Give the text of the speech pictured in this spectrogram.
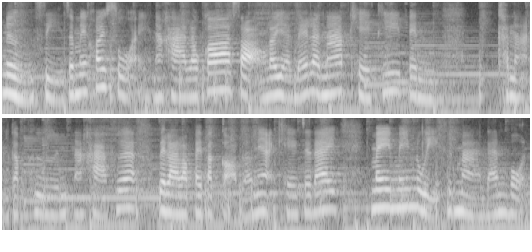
1. สีจะไม่ค่อยสวยนะคะ แล้วก็ 2. เราอยากได้ระนาบเค้กที่เป็นขนานกับพื้นนะคะ เพื่อเวลาเราไปประกอบแล้วเนี่ยเค้กจะได้ไม่ไม่หนุยขึ้นมาด้านบน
